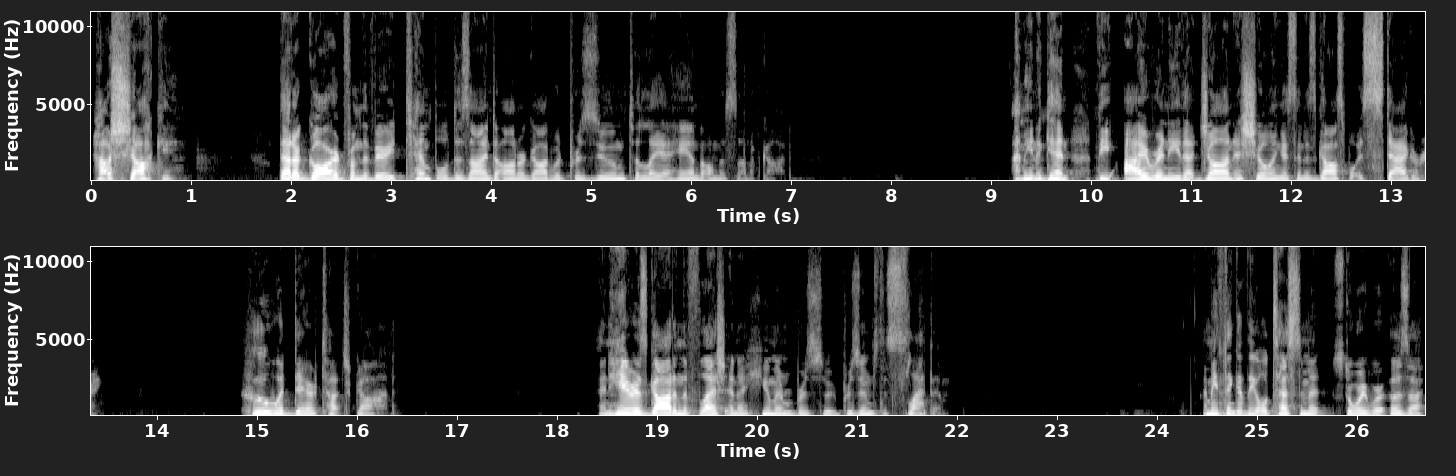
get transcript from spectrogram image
How shocking that a guard from the very temple designed to honor God would presume to lay a hand on the Son of God. I mean, again, the irony that John is showing us in his gospel is staggering. Who would dare touch God? And here is God in the flesh, and a human presumes to slap him. I mean, think of the Old Testament story where Uzzah,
